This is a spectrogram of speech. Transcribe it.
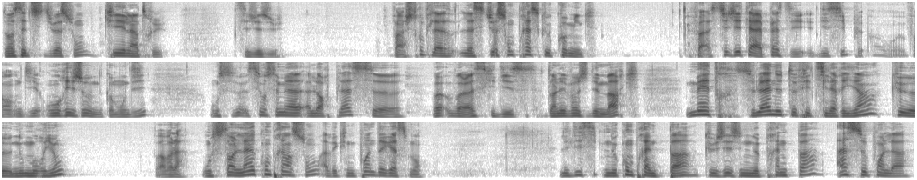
Dans cette situation, qui est l'intrus? C'est Jésus. Enfin, je trouve la, situation presque comique. Enfin, si j'étais à la place des disciples, enfin, on dit on rit jaune, comme on dit, si on se met à leur place, euh, voilà ce qu'ils disent dans l'évangile de Marc. Maître, cela ne te fait-il rien que nous mourions? Enfin, voilà, On sent l'incompréhension avec une pointe d'agacement. Les disciples ne comprennent pas que Jésus ne prenne pas à ce point-là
